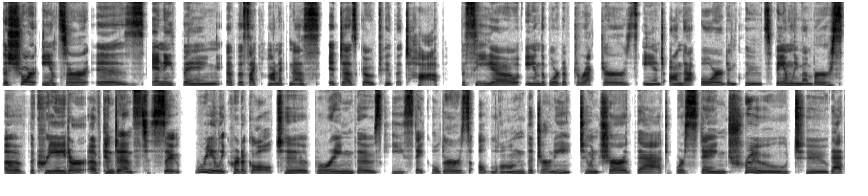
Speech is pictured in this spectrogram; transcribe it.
The short answer is anything of this iconicness, it does go to the top. The CEO and the board of directors, and on that board includes family members of the creator of condensed soup really critical to bring those key stakeholders along the journey to ensure that we're staying true to that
